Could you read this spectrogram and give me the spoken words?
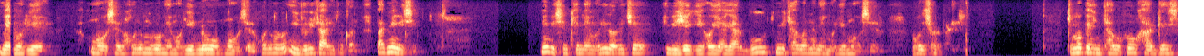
معماری معاصر خودمون رو معماری نو معاصر خودمون رو اینجوری تعریف می‌کنیم. بعد میمیسیم میبیسیم که معماری داره چه ویژگی هایی اگر بود می‌توانه معماری معاصر خودشون که ما به این توافق هرگز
